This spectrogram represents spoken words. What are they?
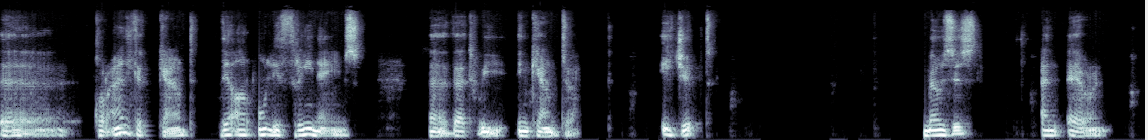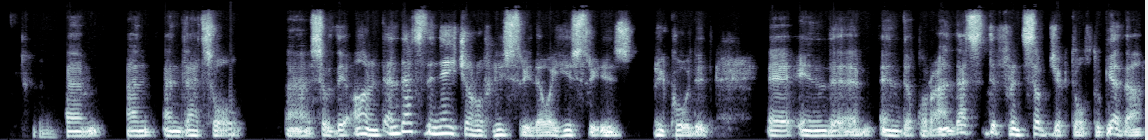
uh, Quranic account, there are only three names uh, that we encounter Egypt, Moses, and Aaron. Mm. Um, and, and that's all. Uh, so they aren't. And that's the nature of history, the way history is recorded. Uh, in the in the Quran. That's a different subject altogether.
